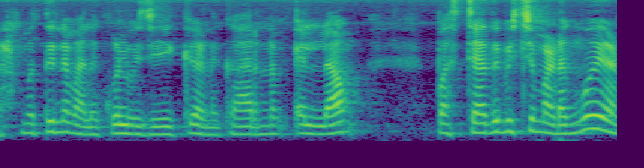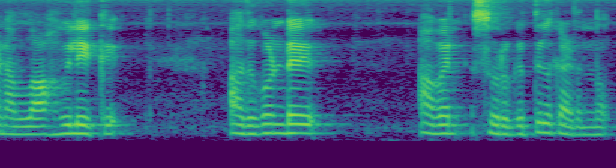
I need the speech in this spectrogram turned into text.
റഹ്മത്തിന്റെ മലക്കുകൾ വിജയിക്കുകയാണ്. കാരണം എല്ലാം പശ്ചാത്തപിച്ച് മടങ്ങുകയാണ് അള്ളാഹുവിലേക്ക്. അതുകൊണ്ട് അവൻ സ്വർഗത്തിൽ കടന്നു.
